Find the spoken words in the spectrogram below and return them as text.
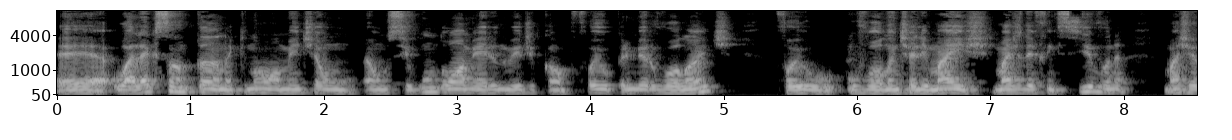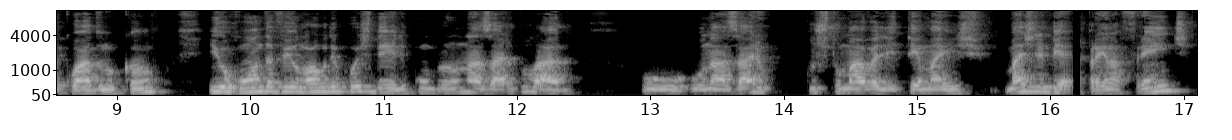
É, o Alex Santana, que normalmente é um, é um segundo homem ali no meio de campo, foi o primeiro volante, foi o, o volante ali mais, mais defensivo, né? mais recuado no campo, e o Honda veio logo depois dele, com o Bruno Nazário do lado. O, o Nazário costumava ali ter mais, mais liberdade para ir na frente,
